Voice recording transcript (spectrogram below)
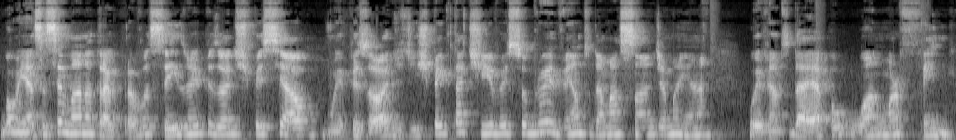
Bom, e essa semana eu trago para vocês um episódio especial, um episódio de expectativas sobre o evento da maçã de amanhã, o evento da Apple One More Thing,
